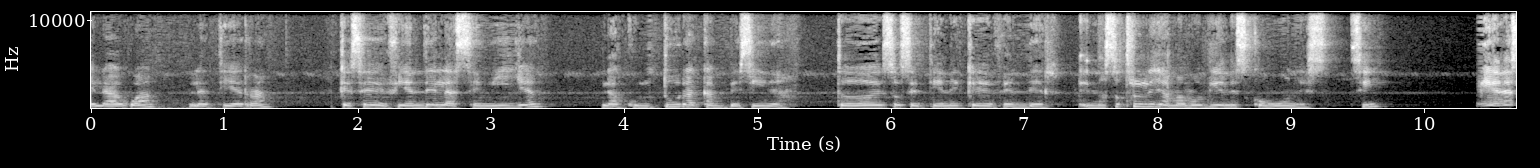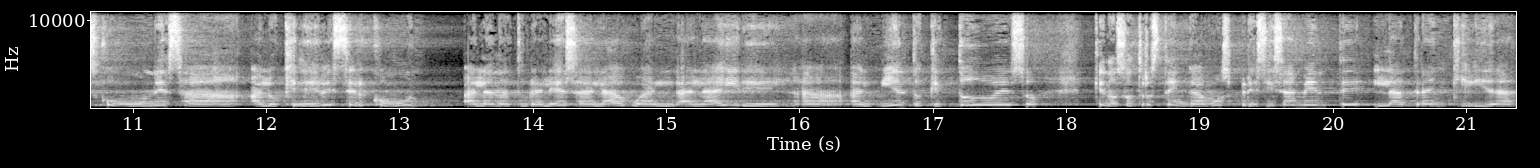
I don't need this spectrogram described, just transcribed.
el agua, la tierra, que se defiende la semilla, la cultura campesina. Todo eso se tiene que defender. Nosotros le llamamos bienes comunes, ¿sí? Bienes comunes a, lo que debe ser común, a la naturaleza, al agua, al, aire, al viento, que todo eso, que nosotros tengamos precisamente la tranquilidad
